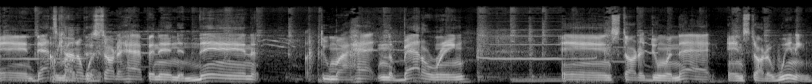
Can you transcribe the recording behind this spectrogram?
And that's kind of what started happening. And then I threw my hat in the battle ring and started doing that and started winning.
